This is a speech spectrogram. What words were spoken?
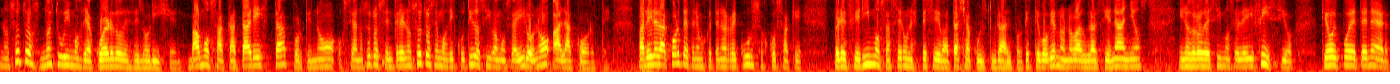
Nosotros no estuvimos de acuerdo desde el origen. Vamos a acatar esta porque no, o sea, nosotros entre nosotros hemos discutido si íbamos a ir o no a la Corte. Para ir a la Corte tenemos que tener recursos, cosa que preferimos hacer una especie de batalla cultural, porque este gobierno no va a durar 100 años y nosotros decimos el edificio que hoy puede tener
